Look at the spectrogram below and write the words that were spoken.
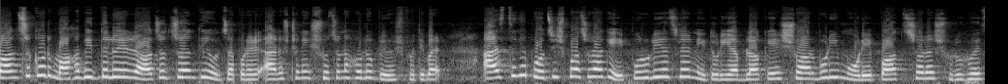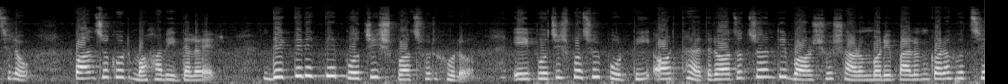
পঞ্চকোট মহাবিদ্যালয়ের রজত জয়ন্তী উদযাপনের আনুষ্ঠানিক সূচনা হল বৃহস্পতিবার। আজ থেকে পঁচিশ বছর আগে পুরুলিয়া জেলার নিতুড়িয়া ব্লকের সরবরি মোড়ে পথ চলা শুরু হয়েছিল পঞ্চকোট মহাবিদ্যালয়ের। দেখতে দেখতে পঁচিশ বছর হলো। এই পঁচিশ বছর পূর্তি অর্থাৎ রজত জয়ন্তী বর্ষ সাড়ম্বরে পালন করা হচ্ছে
